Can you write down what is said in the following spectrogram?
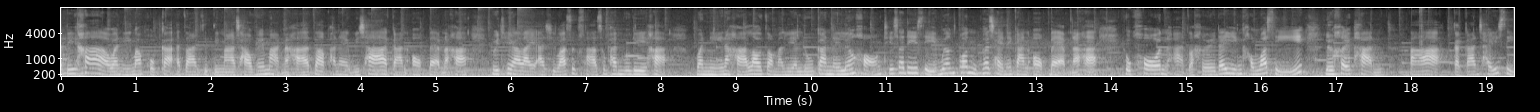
สวัสดีค่ะ วันนี้มาพบกับอาจารย์จิติมาชาวให้หมากนะคะ จากแผนกวิชาการออกแบบนะคะ วิทยาลัยอาชีวศึกษาสุพรรณบุรีค่ะ วันนี้นะคะเราจะมาเรียนรู้กันในเรื่องของทฤษฎีสีเบื้องต้นเพื่อใช้ในการออกแบบนะคะ ทุกคนอาจจะเคยได้ยินคำว่าสี หรือเคยผ่าน ตา กับการใช้สี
